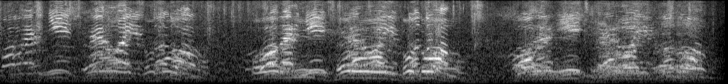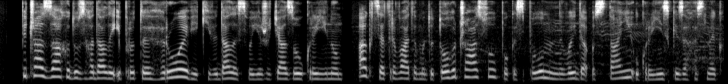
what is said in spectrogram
Поверніть героїв додому! Поверніть героїв додому! Поверніть героїв додому! Під час заходу згадали і про тих героїв, які віддали своє життя за Україну. Акція триватиме до того часу, поки з полону не вийде останній український захисник.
